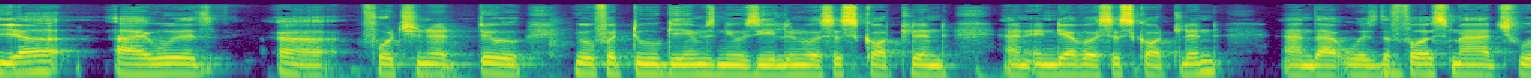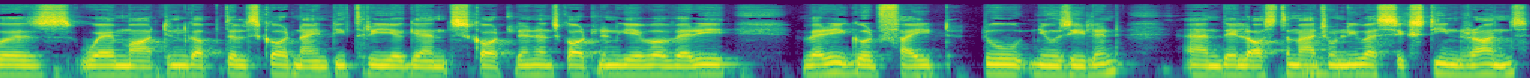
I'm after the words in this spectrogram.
या I was uh, fortunate to go for two games New Zealand versus Scotland and India versus Scotland. And that was the hmm. first match was where Martin Guptill scored 93 against Scotland and Scotland gave a very, very good fight to New Zealand and they lost the hmm. match only by 16 runs.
